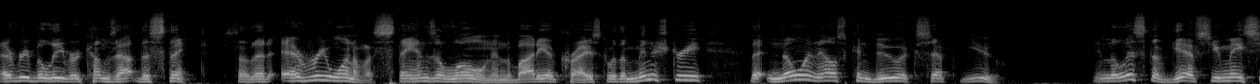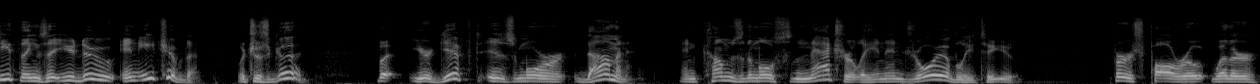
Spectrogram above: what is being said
every believer comes out distinct, so that every one of us stands alone in the body of Christ with a ministry that no one else can do except you. In the list of gifts, you may see things that you do in each of them, which is good, but your gift is more dominant and comes the most naturally and enjoyably to you. First, Paul wrote, Whether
